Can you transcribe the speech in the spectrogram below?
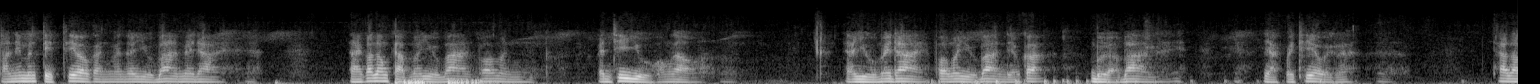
ตอนนี้มันติดเที่ยวกันมันจะอยู่บ้านไม่ได้ แต่ก็ต้องกลับมาอยู่บ้าน เพราะมันเป็นที่อยู่ของเรา แต่อยู่ไม่ได้ พอมาอยู่บ้านเดี๋ยวก็เบื่อบ้าน อยากไปเที่ยวอีกแล้วถ้าเรา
